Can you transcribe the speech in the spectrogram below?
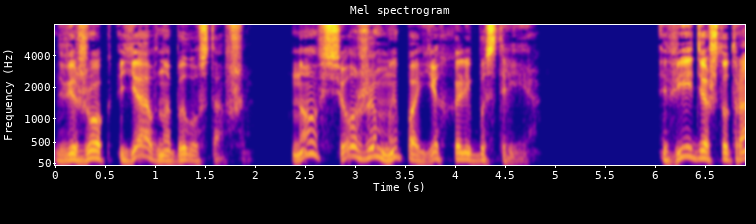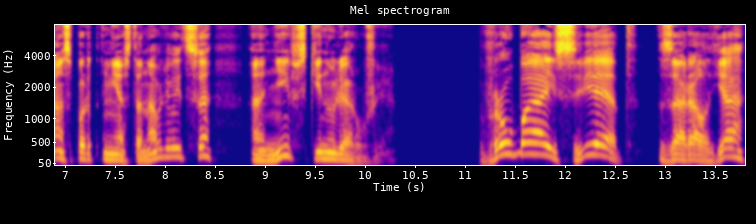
движок явно был уставший. Но все же мы поехали быстрее. Видя, что транспорт не останавливается, они вскинули оружие. «Врубай свет!» — заорал я,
